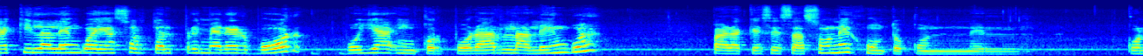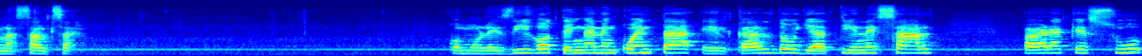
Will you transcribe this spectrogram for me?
Aquí la lengua ya soltó el primer hervor. Voy a incorporar la lengua para que se sazone junto con, el, con la salsa. Como les digo, tengan en cuenta el caldo ya tiene sal para que su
